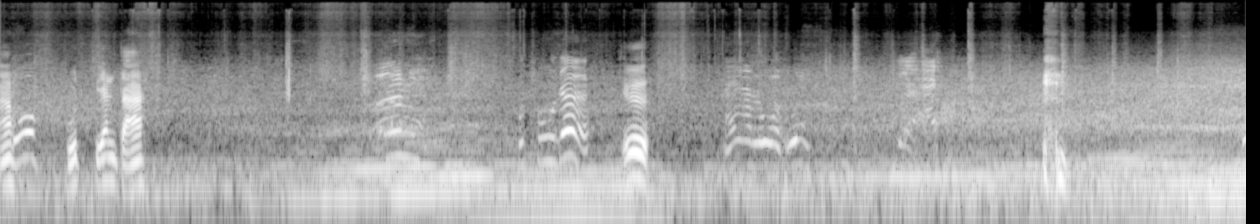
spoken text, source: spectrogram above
เอา ปู พุดเปลี่ยนตาปูปูเด้อเออไหนนะลุงอุ้งเดี๋ยวไอ้ปู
